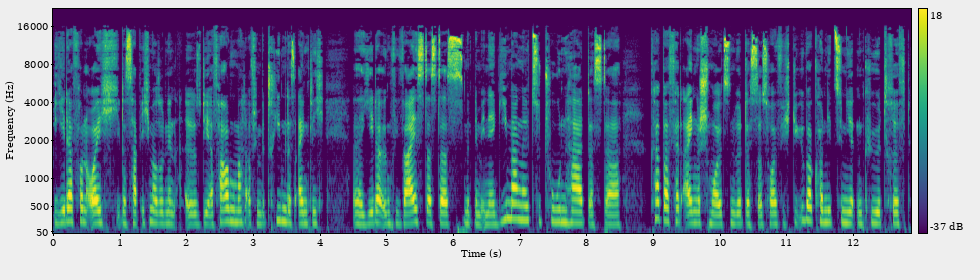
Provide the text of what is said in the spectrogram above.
jeder von euch, das habe ich mal so den, also die Erfahrung gemacht auf den Betrieben, dass eigentlich äh, jeder irgendwie weiß, dass das mit einem Energiemangel zu tun hat, dass da Körperfett eingeschmolzen wird, dass das häufig die überkonditionierten Kühe trifft.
